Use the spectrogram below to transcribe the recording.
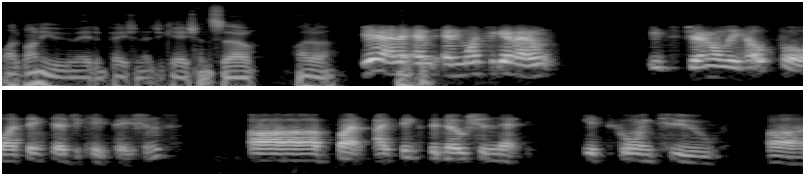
a lot of money be made in patient education. So a lot of yeah, and, and, and once again, I don't. It's generally helpful, I think, to educate patients. Uh, but I think the notion that it's going to uh,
